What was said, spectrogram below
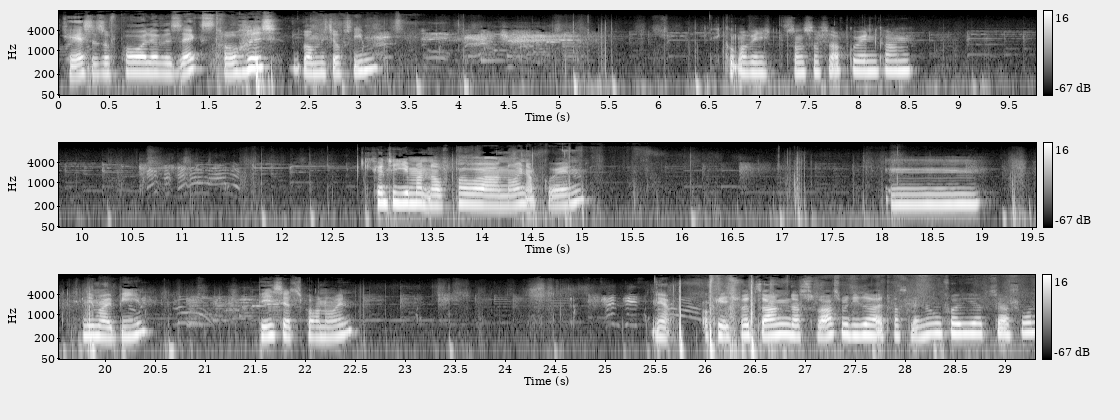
Okay, es ist auf Power Level 6. Traurig. Warum nicht auf 7? Ich guck mal, wen ich sonst noch so upgraden kann. Könnte jemanden auf Power 9 upgraden. Hm, ich nehme mal B. B ist jetzt Power 9. Ja, okay, ich würde sagen, das war's mit dieser etwas längeren Folge jetzt ja schon.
